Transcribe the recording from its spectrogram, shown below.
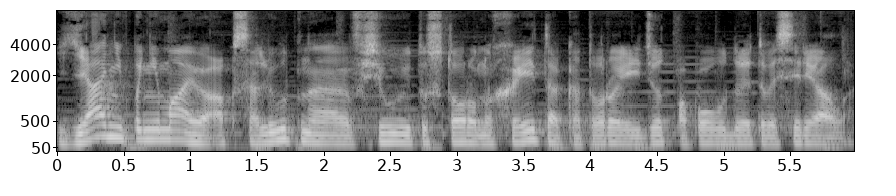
я не понимаю абсолютно всю эту сторону хейта, которая идет по поводу этого сериала.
